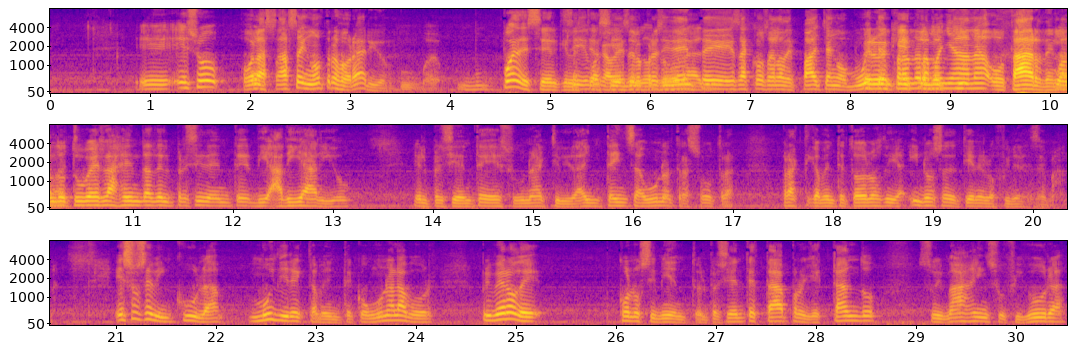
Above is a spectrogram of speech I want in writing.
Eh, eso o las hace en otros horarios. Puede ser que le esté haciendo. A veces los presidentes esas cosas las despachan o muy temprano de la mañana o tarde. En cuando tú ves la agenda del presidente a diario, el presidente es una actividad intensa una tras otra prácticamente todos los días y no se detiene los fines de semana. Eso se vincula muy directamente con una labor, primero de conocimiento. El presidente está proyectando su imagen, su figura,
